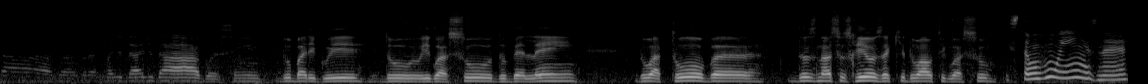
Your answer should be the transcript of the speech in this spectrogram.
Da, da, da qualidade da água, assim, do Barigui, do Iguaçu, do Belém, do Atuba, dos nossos rios aqui do Alto Iguaçu? Estão ruins, né?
